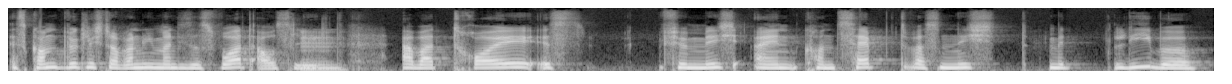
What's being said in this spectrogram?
es kommt wirklich darauf an, wie man dieses Wort auslegt. Mhm. Aber treu ist für mich ein Konzept, was nicht mit Liebe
